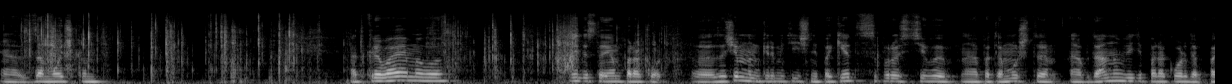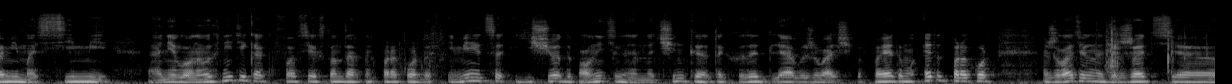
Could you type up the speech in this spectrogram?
а, с замочком. Открываем его и достаем паракорд. А, зачем нам герметичный пакет, спросите вы? Потому что в данном виде паракорда, помимо 7 нейлоновых нитей, как во всех стандартных паракордах, имеется еще дополнительная начинка, так сказать, для выживальщиков. Поэтому этот паракорд желательно держать э,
